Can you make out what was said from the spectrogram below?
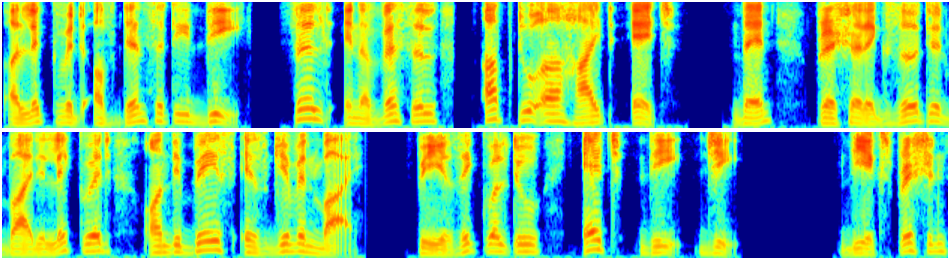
a liquid of density D filled in a vessel up to a height h. Then pressure exerted by the liquid on the base is given by P is equal to HdG. The expression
